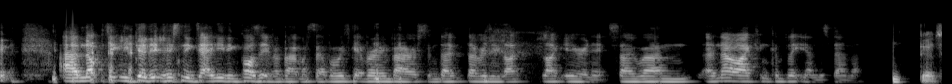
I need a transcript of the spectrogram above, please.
I'm not particularly good at listening to anything positive about myself. I always get very embarrassed and don't, don't really like like hearing it. So um, uh, no, I can completely understand that. Good,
